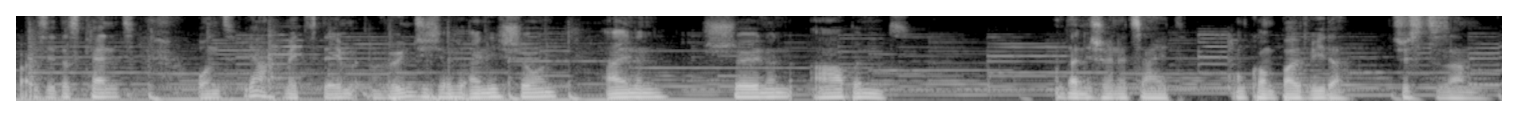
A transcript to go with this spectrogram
falls ihr das kennt. Und ja, mit dem wünsche ich euch eigentlich schon einen schönen Abend und eine schöne Zeit. Und kommt bald wieder. Tschüss zusammen.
